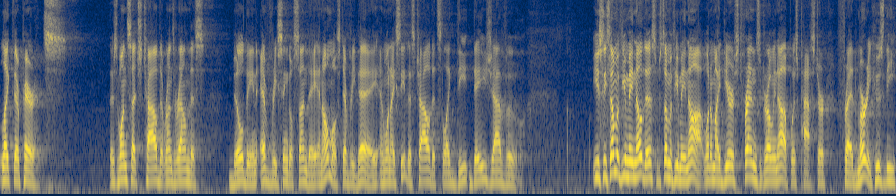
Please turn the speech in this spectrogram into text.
like their parents. There's one such child that runs around this building every single Sunday and almost every day. And when I see this child, it's like de- deja vu. You see, some of you may know this, some of you may not. One of my dearest friends growing up was Pastor Fred Murray, who's the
